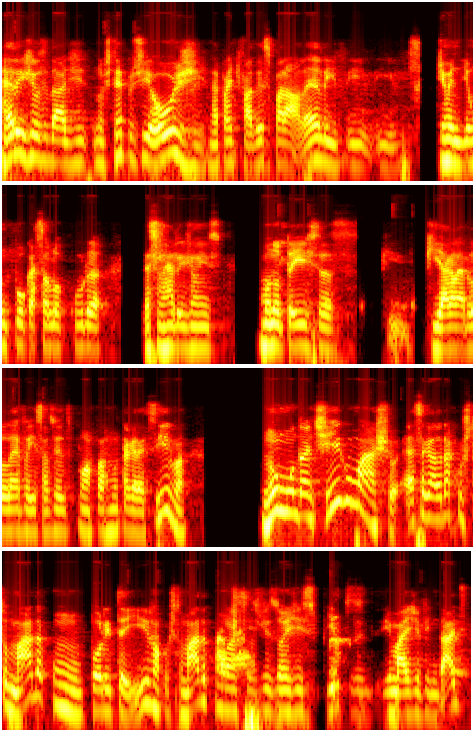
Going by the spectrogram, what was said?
religiosidade nos tempos de hoje, né, para a gente fazer esse paralelo e, e, e, diminuir um pouco essa loucura dessas religiões monoteístas que, que a galera leva isso às vezes por uma forma muito agressiva. No mundo antigo, macho, essa galera acostumada com politeísmo, acostumada com essas visões de espíritos e mais divindades,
